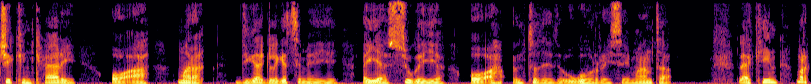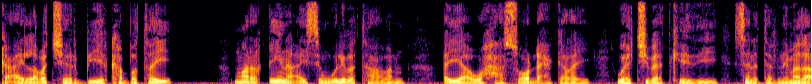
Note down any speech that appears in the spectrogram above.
Chicken kari oo ah maraq digaag laga sameeyey ayaa sugaya oo ah cuntadeeda ugu horreysay maanta. Laakiin marka ay laba jeer biyo ka batay maraqiina aysan weliba taaban ayaa waxaa soo dhex galay waajibaadkeedii sanatarnimada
